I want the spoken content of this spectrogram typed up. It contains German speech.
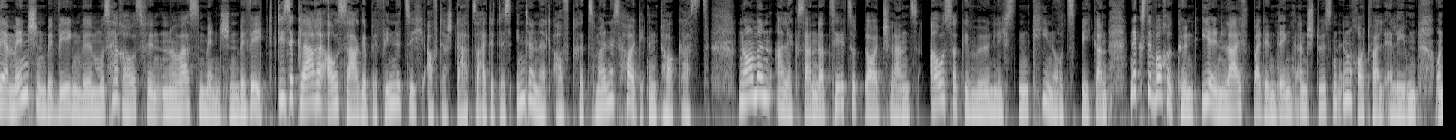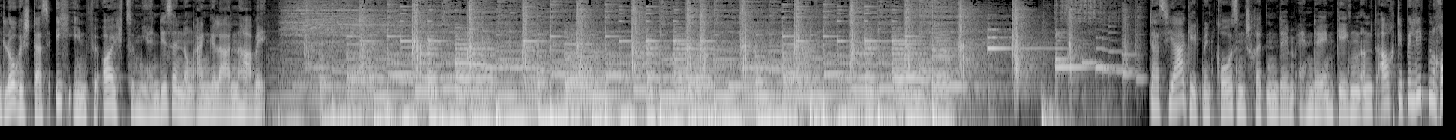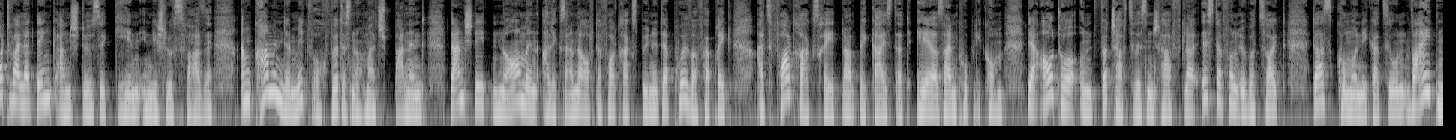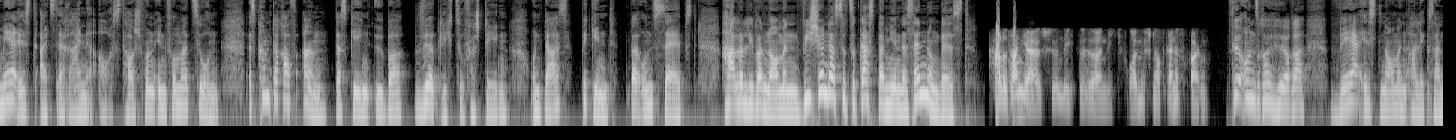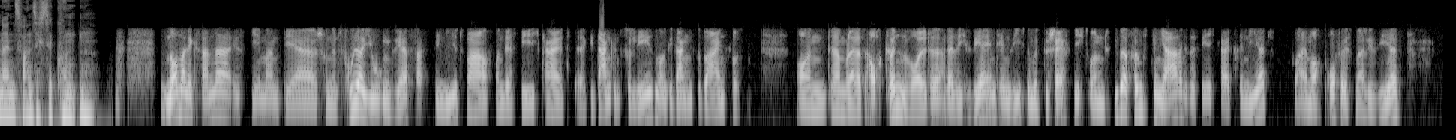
Wer Menschen bewegen will, muss herausfinden, was Menschen bewegt. Diese klare Aussage befindet sich auf der Startseite des Internetauftritts meines heutigen Talkgasts. Norman Alexander zählt zu Deutschlands außergewöhnlichsten Keynote-Speakern. Nächste Woche könnt ihr ihn live bei den Denkanstößen in Rottweil erleben. Und logisch, dass ich ihn für euch zu mir in die Sendung eingeladen habe. Das Jahr geht mit großen Schritten dem Ende entgegen und auch die beliebten Rottweiler Denkanstöße gehen in die Schlussphase. Am kommenden Mittwoch wird es nochmals spannend. Dann steht Norman Alexander auf der Vortragsbühne der Pulverfabrik. Als Vortragsredner begeistert er sein Publikum. Der Autor und Wirtschaftswissenschaftler ist davon überzeugt, dass Kommunikation weit mehr ist als der reine Austausch von Informationen. Es kommt darauf an, das Gegenüber wirklich zu verstehen. Und das beginnt bei uns selbst. Hallo lieber Norman, wie schön, dass du zu Gast bei mir in der Sendung bist. Hallo Tanja, schön dich zu hören. Ich freue mich schon auf deine Fragen. Für unsere Hörer, wer ist Norman Alexander in 20 Sekunden? Norman Alexander ist jemand, der schon in früher Jugend sehr fasziniert war von der Fähigkeit, äh, Gedanken zu lesen und Gedanken zu beeinflussen. Und ähm, weil er das auch können wollte, hat er sich sehr intensiv damit beschäftigt und über 15 Jahre diese Fähigkeit trainiert vor allem auch professionalisiert,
